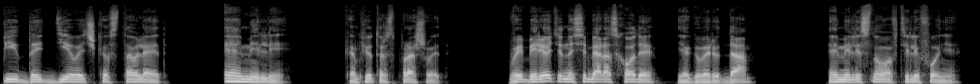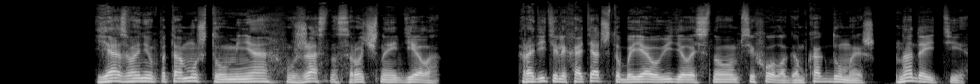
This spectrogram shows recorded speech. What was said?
спида девочка вставляет. «Эмили». Компьютер спрашивает. «Вы берете на себя расходы?» Я говорю «да». Эмили снова в телефоне. «Я звоню потому, что у меня ужасно срочное дело. Родители хотят, чтобы я увиделась с новым психологом. Как думаешь, надо идти?»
